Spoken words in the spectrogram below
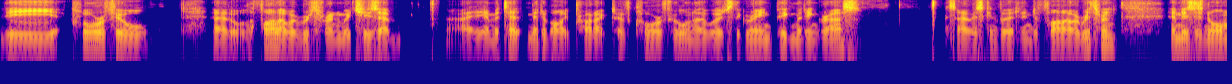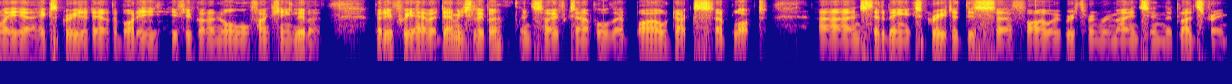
the chlorophyll uh, or the phylloerythrin, which is a, a metabolic product of chlorophyll, in other words, the green pigment in grass. So it's converted into phylloerythrin, and this is normally uh, excreted out of the body if you've got a normal functioning liver. But if we have a damaged liver, and so for example the bile ducts are blocked, uh, instead of being excreted, this uh, phylloerythrin remains in the bloodstream.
